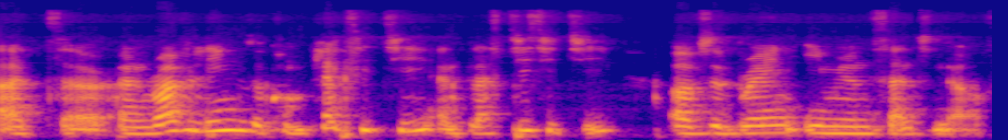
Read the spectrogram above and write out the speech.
at uh, unraveling the complexity and plasticity of the brain immune sentinels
